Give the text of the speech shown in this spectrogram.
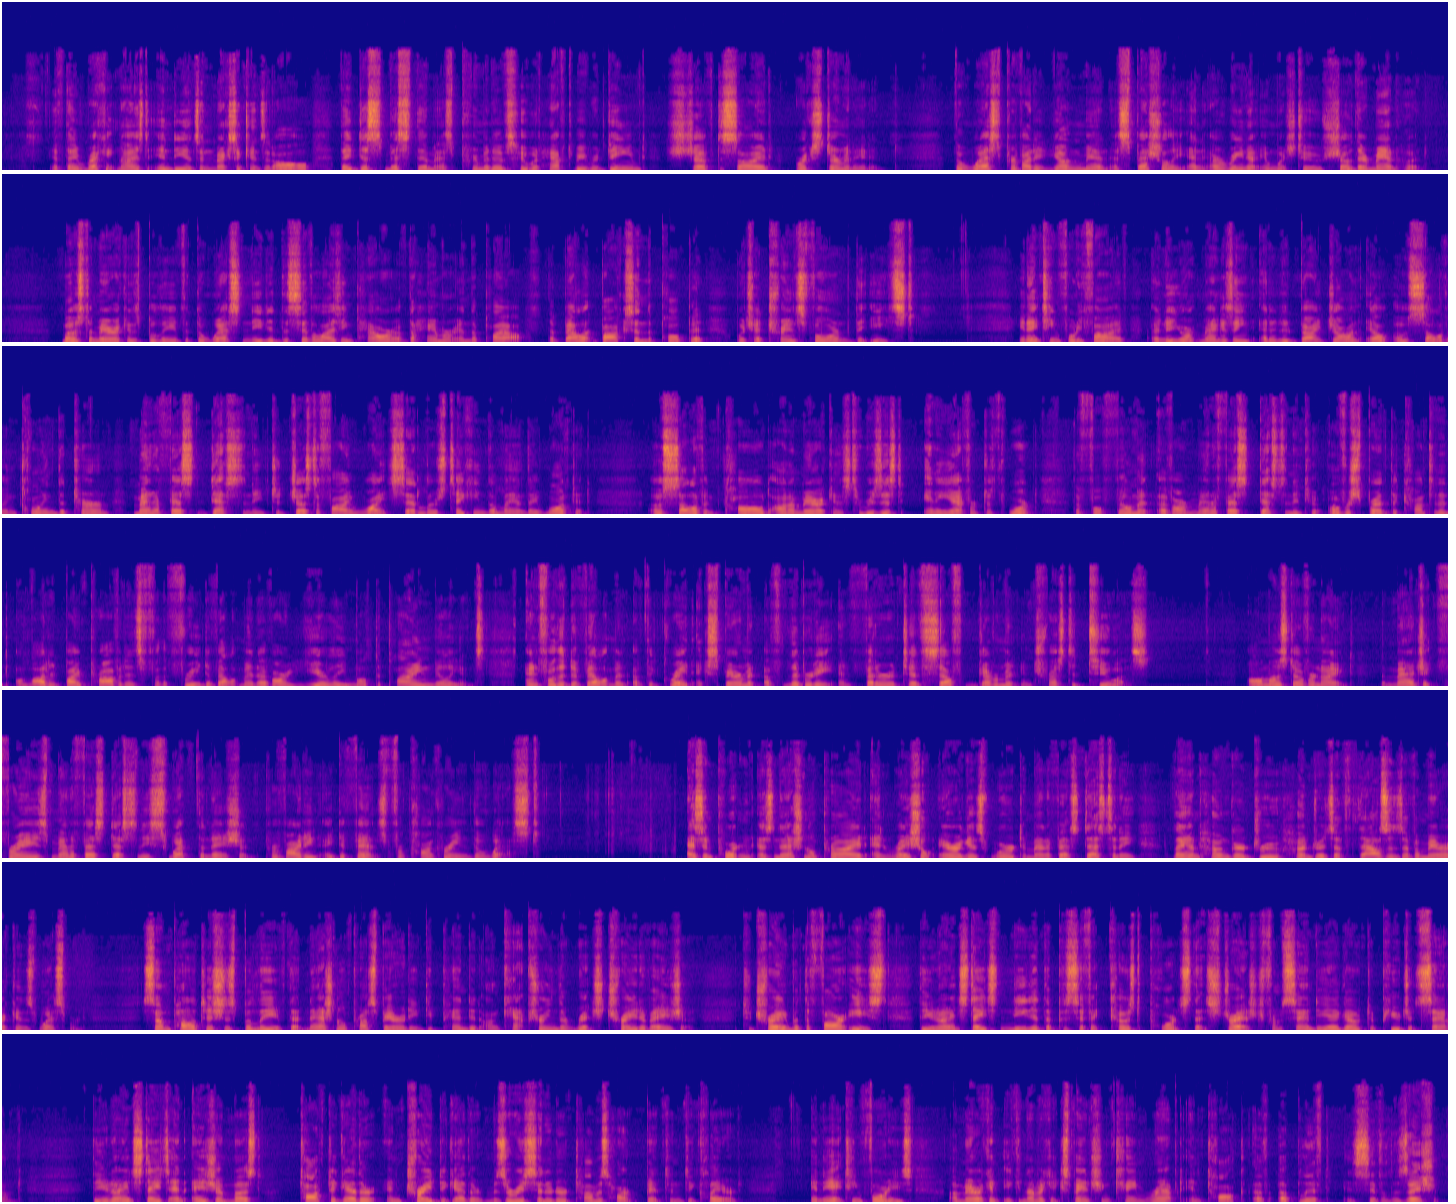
If they recognized Indians and Mexicans at all, they dismissed them as primitives who would have to be redeemed, shoved aside, or exterminated. The West provided young men, especially, an arena in which to show their manhood. Most Americans believed that the West needed the civilizing power of the hammer and the plow, the ballot box and the pulpit, which had transformed the East. In 1845, a New York magazine edited by John L. O'Sullivan coined the term manifest destiny to justify white settlers taking the land they wanted. O'Sullivan called on Americans to resist any effort to thwart the fulfillment of our manifest destiny to overspread the continent allotted by Providence for the free development of our yearly multiplying millions, and for the development of the great experiment of liberty and federative self government entrusted to us. Almost overnight, the magic phrase manifest destiny swept the nation, providing a defense for conquering the West. As important as national pride and racial arrogance were to manifest destiny, land hunger drew hundreds of thousands of Americans westward. Some politicians believed that national prosperity depended on capturing the rich trade of Asia. To trade with the Far East, the United States needed the Pacific coast ports that stretched from San Diego to Puget Sound. The United States and Asia must talk together and trade together, Missouri Senator Thomas Hart Benton declared. In the 1840s, American economic expansion came wrapped in talk of uplift and civilization.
